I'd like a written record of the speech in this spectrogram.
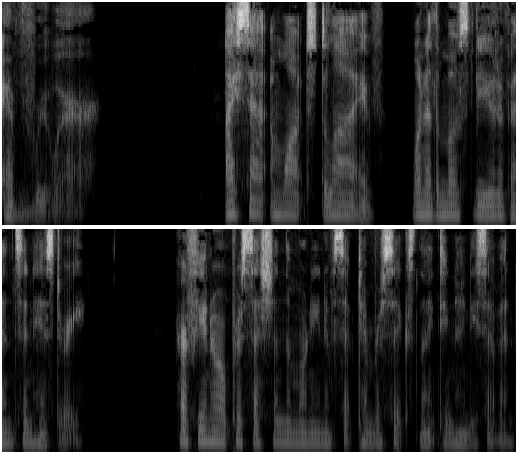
everywhere. I sat and watched live one of the most viewed events in history her funeral procession the morning of September 6, 1997.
